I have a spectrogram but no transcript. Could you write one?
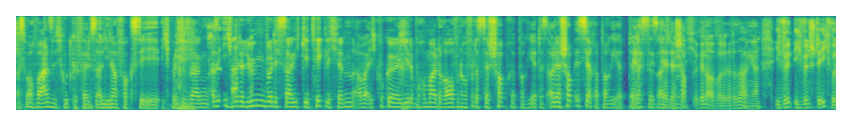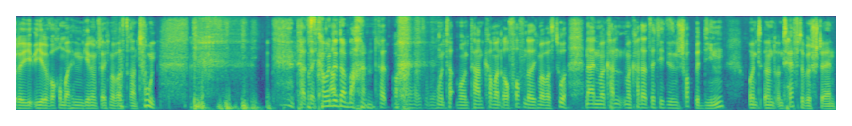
was mir auch wahnsinnig gut gefällt, ist alinafox.de. Ich möchte sagen, also ich würde lügen, würde ich sagen, ich gehe täglich hin, aber ich gucke jede Woche mal drauf und hoffe, dass der Shop repariert ist. Aber der Shop ist ja repariert, der Rest der Seite. Der, der Shop, nicht. genau, wollte gerade sagen, ja. Ich, ich wünschte, ich würde jede Woche mal hingehen und vielleicht mal was dran tun. was kann man denn da machen? Also momentan, momentan, kann man darauf hoffen, dass ich mal was tue. Nein, man kann, man kann tatsächlich diesen Shop bedienen und, und, und Hefte bestellen.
